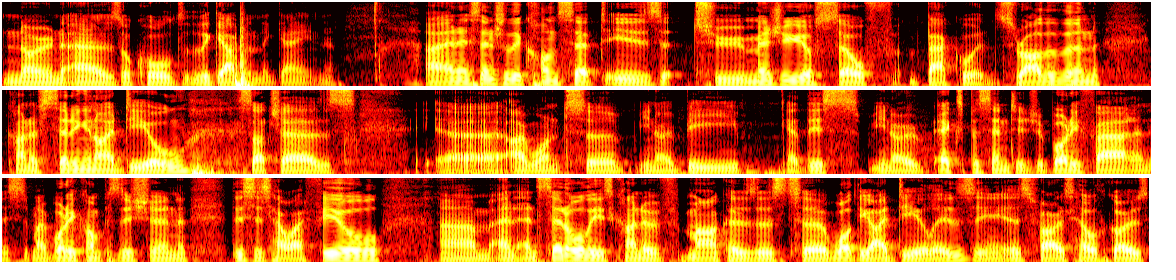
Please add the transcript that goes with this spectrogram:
known as or called The Gap and the Gain. Uh, and essentially, the concept is to measure yourself backwards rather than kind of setting an ideal, such as uh, I want to, you know, be at this, you know, X percentage of body fat, and this is my body composition, and this is how I feel um, and, and set all these kind of markers as to what the ideal is as far as health goes,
